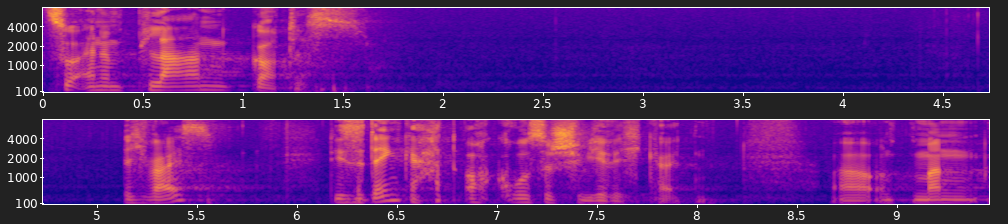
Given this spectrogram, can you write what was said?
zu einem Plan Gottes. Ich weiß, diese Denke hat auch große Schwierigkeiten. Äh, und man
